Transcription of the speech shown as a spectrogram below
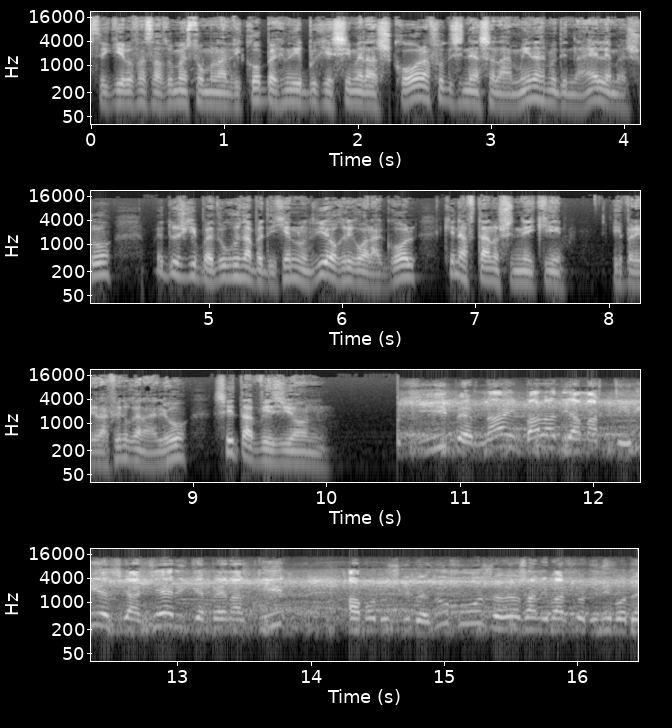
Στην Κύπρο θα σταθούμε στο μοναδικό παιχνίδι που είχε σήμερα σκορ, αυτό της Νέας Σαλαμίνας με την ΑΕΛ Μεσού, με τους γηπεδούχους να πετυχαίνουν δύο γρήγορα γκολ και να φτάνουν στην νίκη. Η περιγραφή του καναλιού Sita Vision. Περνάει μπάλα διαμαρτυρίες για χέρι και πέναλτι από τους γηπεδούχους. Βεβαίως, αν υπάρχει οτιδήποτε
